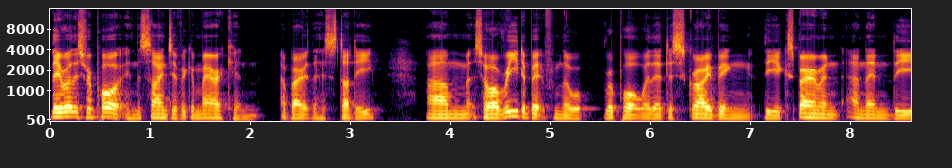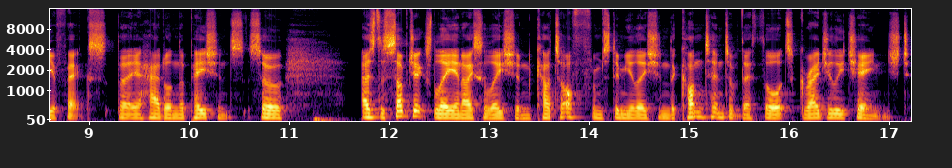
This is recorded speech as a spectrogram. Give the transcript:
they wrote this report in the Scientific American about their study. Um, so I'll read a bit from the report where they're describing the experiment and then the effects that it had on the patients. So, as the subjects lay in isolation, cut off from stimulation, the content of their thoughts gradually changed.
